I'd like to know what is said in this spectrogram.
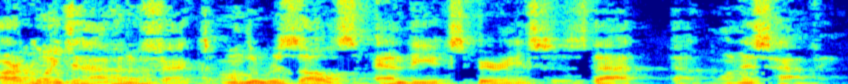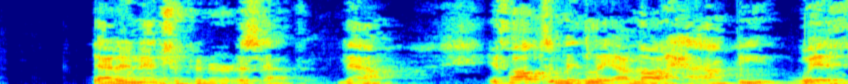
are going to have an effect on the results and the experiences that, that one is having, that an entrepreneur is having. Now, if ultimately I'm not happy with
